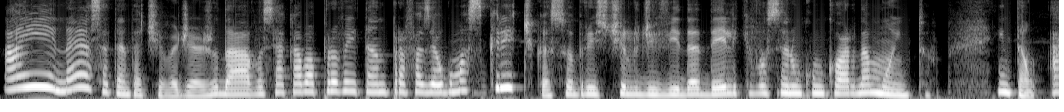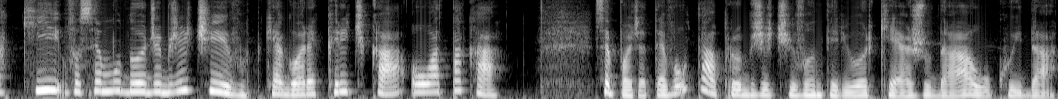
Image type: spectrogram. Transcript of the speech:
Aí, nessa tentativa de ajudar, você acaba aproveitando para fazer algumas críticas sobre o estilo de vida dele que você não concorda muito. Então, aqui você mudou de objetivo, que agora é criticar ou atacar. Você pode até voltar para o objetivo anterior, que é ajudar ou cuidar,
